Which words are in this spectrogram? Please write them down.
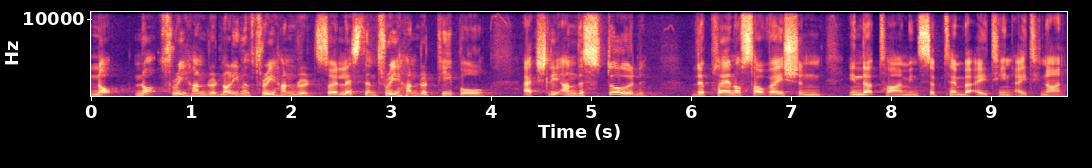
300. Not, not 300, not even 300. So less than 300 people actually understood the plan of salvation in that time in September 1889.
